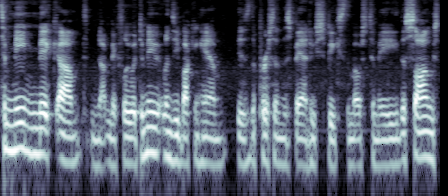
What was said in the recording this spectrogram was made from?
to me, Mick, um, not Mick Fleetwood, to me, Lindsey Buckingham is the person in this band who speaks the most to me. The songs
